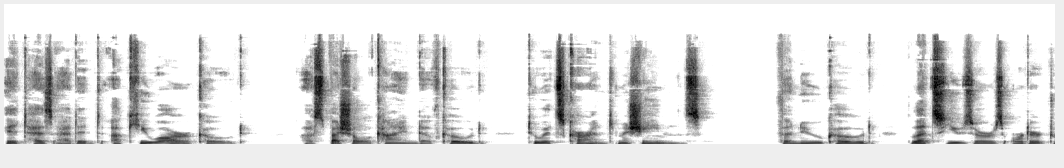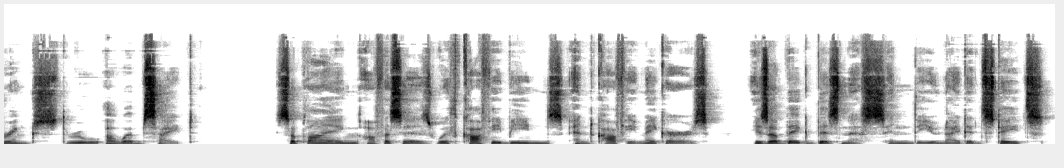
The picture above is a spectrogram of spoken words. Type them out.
It has added a QR code, a special kind of code, to its current machines. The new code lets users order drinks through a website. Supplying offices with coffee beans and coffee makers is a big business in the United States.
